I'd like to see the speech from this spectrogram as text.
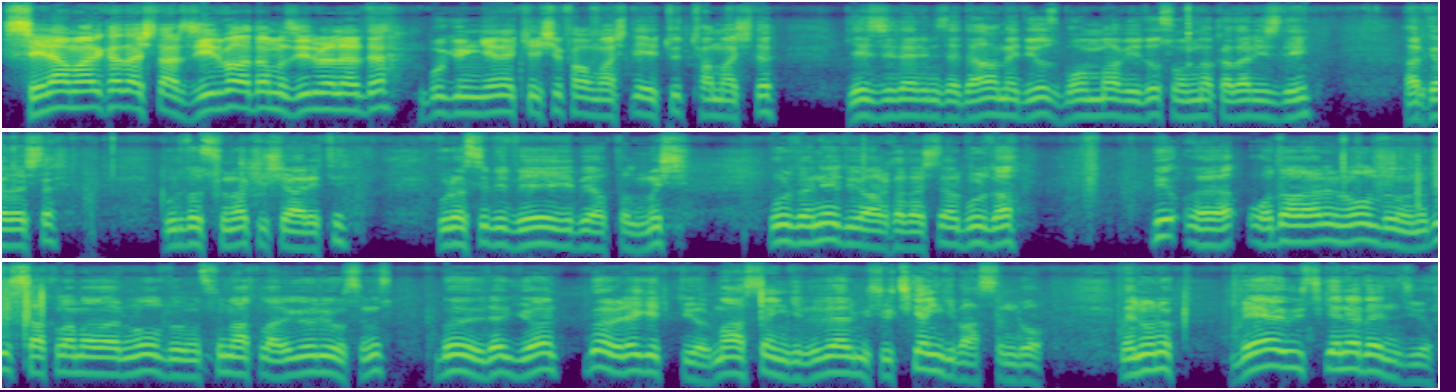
Selam arkadaşlar. Zirve adamı zirvelerde. Bugün gene keşif amaçlı, etüt amaçlı gezilerimize devam ediyoruz. Bomba video sonuna kadar izleyin. Arkadaşlar burada sunak işareti. Burası bir V gibi yapılmış. Burada ne diyor arkadaşlar? Burada bir e, odaların olduğunu, bir saklamaların olduğunu sunakları görüyorsunuz. Böyle yön, böyle git diyor. Mahzen gibi vermiş. Üçgen gibi aslında o. Ben onu V üçgene benziyor.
